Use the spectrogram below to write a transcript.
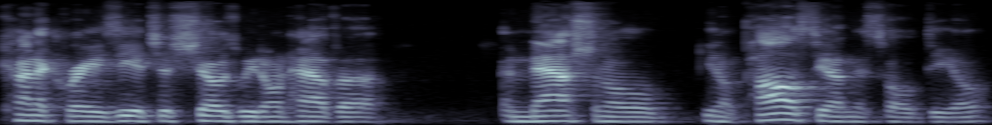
kind of crazy. It just shows we don't have a, a national, you know, policy on this whole deal.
